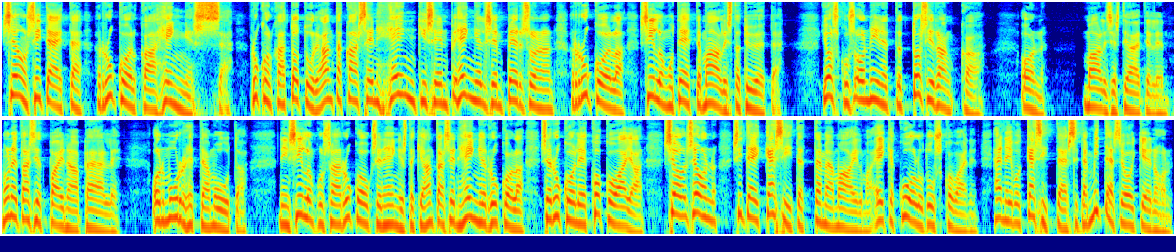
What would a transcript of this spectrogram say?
Se on sitä, että rukoilkaa hengessä, rukoilkaa totuuden, antakaa sen henkisen, hengellisen persoonan rukoilla silloin, kun teette maallista työtä. Joskus on niin, että tosi rankkaa on maallisesti ajatellen. Monet asiat painaa päälle, on murhetta ja muuta. Niin silloin kun saa rukouksen hengestäkin, antaa sen hengen rukoilla, se rukoilee koko ajan. Se on, se on, sitä ei käsitä tämä maailma, eikä kuollut uskovainen. Hän ei voi käsittää sitä, mitä se oikein on.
